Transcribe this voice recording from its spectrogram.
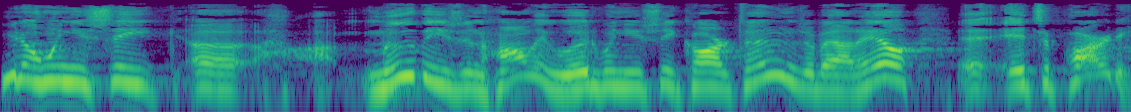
You know, when you see uh, movies in Hollywood, when you see cartoons about hell, it's a party.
